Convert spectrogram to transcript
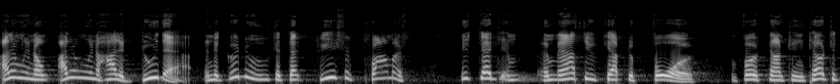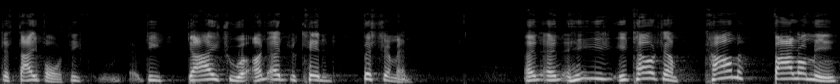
I don't even know, I don't even know how to do that. And the good news is that Jesus promised, he said in, in Matthew chapter 4, verse 19, he tells the disciples, these, these guys who are uneducated fishermen, and, and he, he tells them, Come, follow me,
